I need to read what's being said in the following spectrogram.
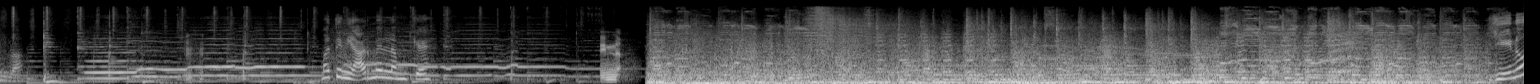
ಇಲ್ವಾ? ಮತ್ತಿನ್ ಯಾರ ಮೇಲೆ ನಂಬಿಕೆ? ನಿನ್ನ. ಏನು?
